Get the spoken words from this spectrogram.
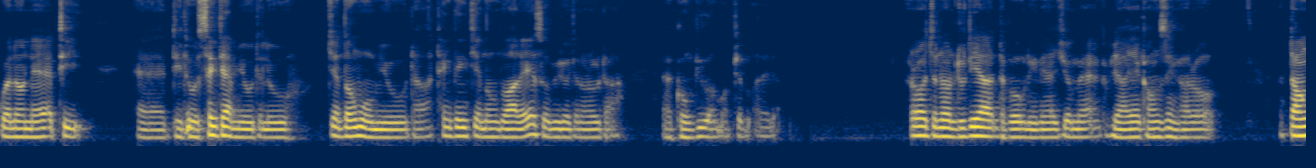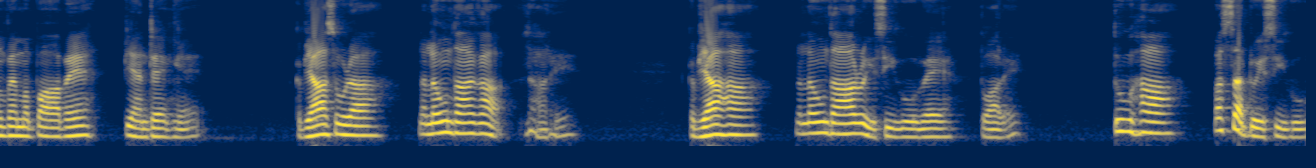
ကွယ်လွန်တဲ့အထိအဲဒီလိုစိတ်ဓာတ်မျိုးဒီလိုကျင့်သုံးပုံမျိုးဒါထိမ့်သိမ်းကျင့်သုံးသွားတယ်ဆိုပြီးတော့ကျွန်တော်တို့ဒါအဂုံပြုရမှာဖြစ်ပါတယ်ဗျ အဲ့တော့ကျွန်တော်ဒုတိယတစ်ပုဒ်အနေနဲ့ရွတ်မဲ့ကြပြရဲ့ခေါင်းစဉ်ကတော့အတောင်ပံမပါပဲပြန်တဲ့ငဲ့ကြပြဆိုတာနှလုံးသားကလာတယ်ကြပြဟာနှလုံးသားတွေစီကိုပဲသွားတယ်သူဟာပတ်ဆက်တွေစီကို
